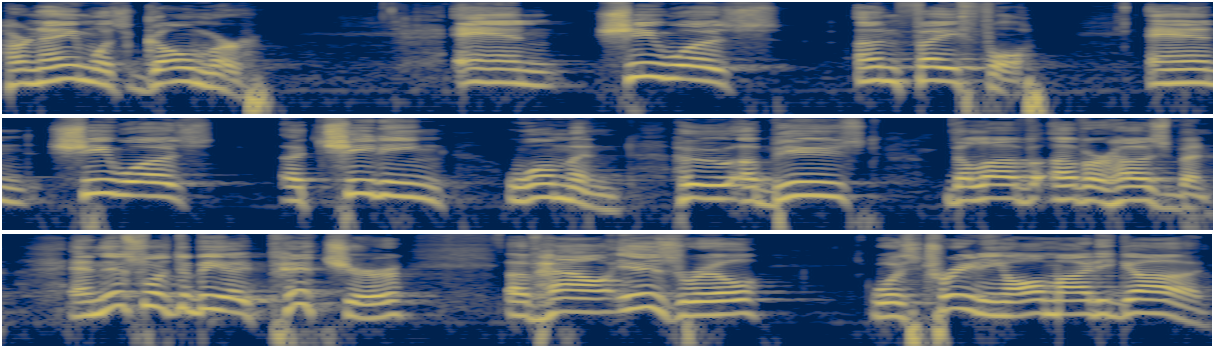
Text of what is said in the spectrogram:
Her name was Gomer and she was unfaithful, and she was a cheating woman who abused the love of her husband. And this was to be a picture of how Israel was treating Almighty God.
